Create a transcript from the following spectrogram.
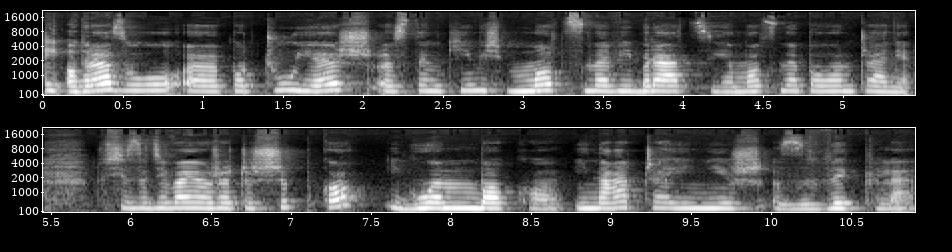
i od razu e, poczujesz z tym kimś mocne wibracje, mocne połączenie. Tu się zadziewają rzeczy szybko i głęboko, inaczej niż zwykle.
